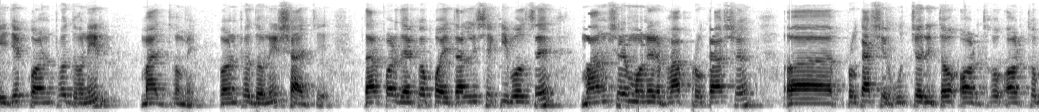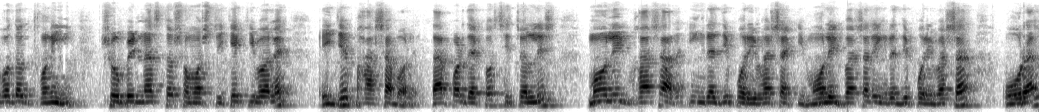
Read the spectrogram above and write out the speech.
এই যে কণ্ঠধ্বনির মাধ্যমে, কণ্ঠধ্বনির সাহায্যে। তারপর দেখো পঁয়তাল্লিশে কি বলছে? মানুষের মনের ভাব প্রকাশ প্রকাশে উচ্চারিত অর্থ অর্থবোধক ধ্বনি সুবিন্যস্ত সমষ্টিকে কি বলে? এই যে ভাষা বলে। তারপর দেখো ছিচল্লিশ, মৌলিক ভাষার ইংরেজি পরিভাষা কি? মৌলিক ভাষার ইংরেজি পরিভাষা ওরাল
